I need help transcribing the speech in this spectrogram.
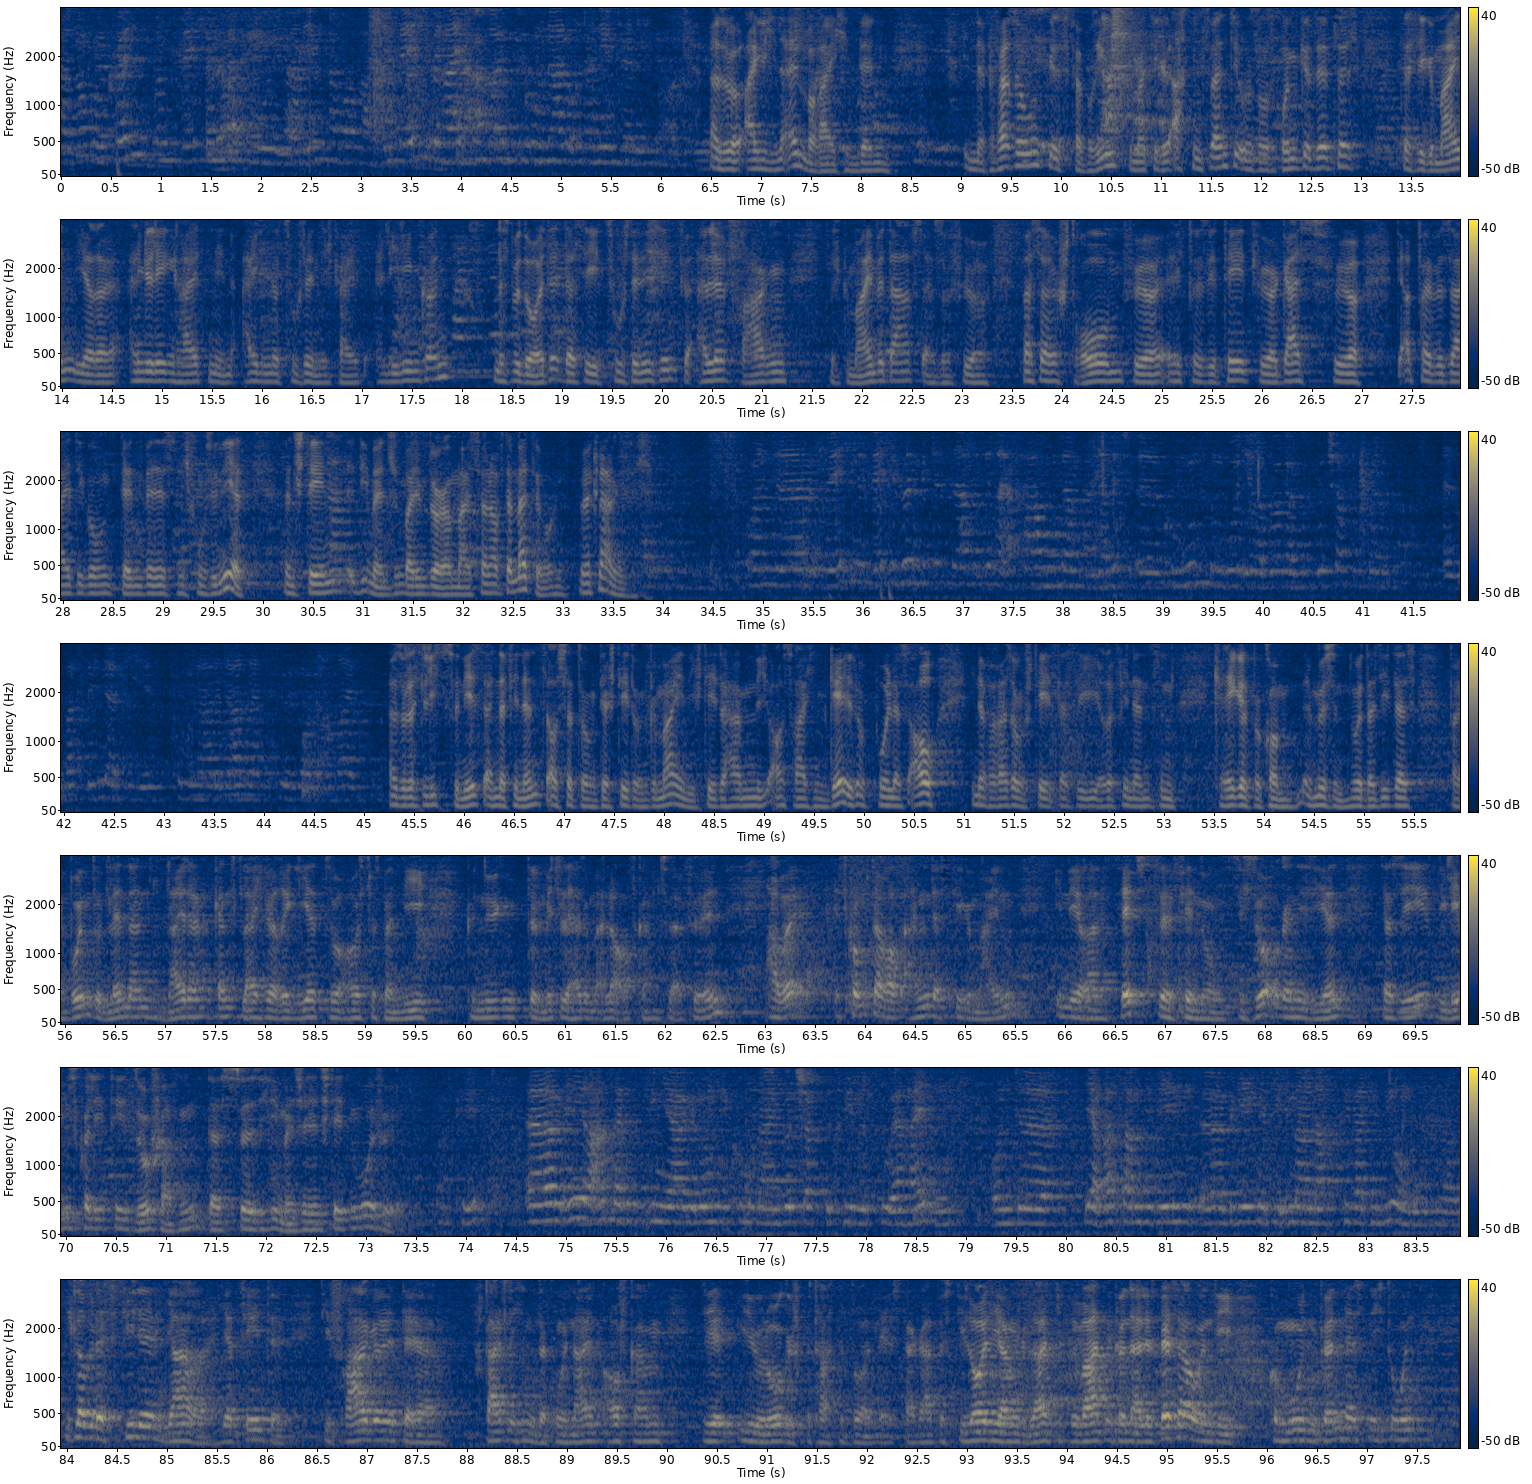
Versorgung können und welche müssen Kommunen übernehmen? In welchen Bereichen sollten kommunale Unternehmen tätig werden? Also eigentlich in allen Bereichen, denn in der Verfassung ist verbrieft im Artikel 28 unseres Grundgesetzes, dass die Gemeinden ihre Angelegenheiten in eigener Zuständigkeit erledigen können. Und das bedeutet, dass sie zuständig sind für alle Fragen des Gemeinbedarfs, also für Wasser, Strom, für Elektrizität, für Gas, für die Abfallbeseitigung. Denn wenn es nicht funktioniert, dann stehen die Menschen bei den Bürgermeistern auf der Matte und beklagen sich. Und äh, welche, welche Hürden gibt es nach Ihrer Erfahrung, damit äh, Kommunen zum Wohl ihrer Bürger gut wirtschaften können? Also was behindert die kommunale Daseinsfürsorge am meisten? Also das liegt zunächst an der Finanzausstattung der Städte und Gemeinden. Die Städte haben nicht ausreichend Geld, obwohl das auch in der Verfassung steht, dass sie ihre Finanzen geregelt bekommen müssen. Nur da sieht das bei Bund und Ländern leider ganz gleich wer regiert so aus, dass man nie genügend Mittel hat, um alle Aufgaben zu erfüllen. Aber es kommt darauf an, dass die Gemeinden in ihrer Selbstfindung sich so organisieren, dass sie die Lebensqualität so schaffen, dass sich die Menschen in den Städten wohlfühlen. Okay. Ähm, in Ihrer Amtszeit ist es Ihnen ja gelungen, die kommunalen Wirtschaftsbetriebe zu erhalten. Und äh, ja, was haben Sie denen äh, begegnet, die immer nach Privatisierung gerufen haben? Ich glaube, dass viele Jahre, Jahrzehnte die Frage der staatlichen und der kommunalen Aufgaben sehr ideologisch betrachtet worden ist. Da gab es die Leute, die haben gesagt, die Privaten können alles besser und die Kommunen können das nicht tun.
